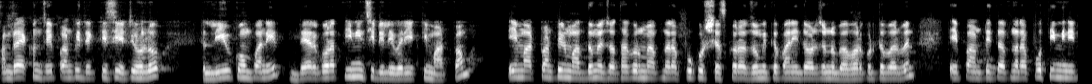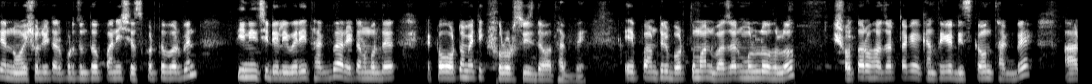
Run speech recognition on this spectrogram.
আমরা এখন যে পাম্পটি দেখতেছি, এটি হলো লিউ কোম্পানির দেড় গোড়া তিন ইঞ্চি ডেলিভারি একটি মাঠ পাম্প এই মাঠ পাম্পটির মাধ্যমে যথাক্রমে আপনারা পুকুর সেচ করা জমিতে পানি দেওয়ার জন্য ব্যবহার করতে পারবেন। এই পাম্পটিতে আপনারা প্রতি মিনিটে নয়শো লিটার পর্যন্ত পানি শেষ করতে পারবেন। তিন ইঞ্চি ডেলিভারি থাকবে আর এটার মধ্যে একটা অটোমেটিক ফ্লোর সুইচ দেওয়া থাকবে। এই পাম্পটির বর্তমান বাজার মূল্য হলো সতেরো হাজার টাকা, এখান থেকে ডিসকাউন্ট থাকবে। আর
